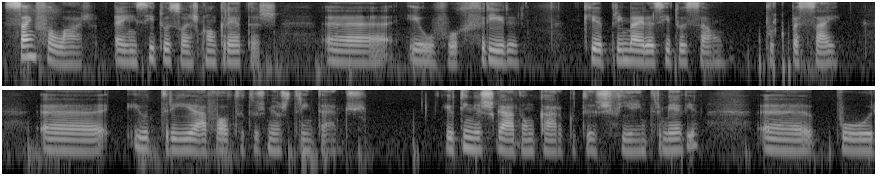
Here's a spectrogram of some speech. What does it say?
Sem falar em situações concretas, uh, eu vou referir que a primeira situação, porque passei, uh, eu teria à volta dos meus 30 anos. Eu tinha chegado a um cargo de chefia intermédia uh, por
